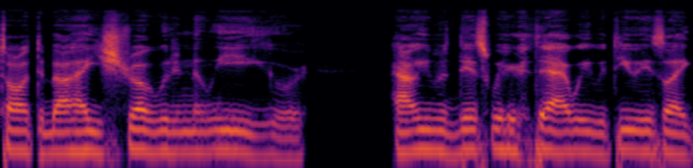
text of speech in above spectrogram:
talked about how he struggled in the league or how he was this way or that way with you. It's like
